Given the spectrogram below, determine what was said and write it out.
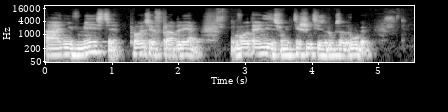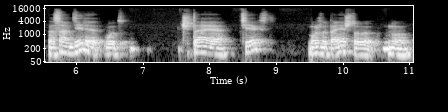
а они вместе против проблем. Вот они здесь, вы держитесь друг за друга. На самом деле, вот читая текст, можно понять, что, ну,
